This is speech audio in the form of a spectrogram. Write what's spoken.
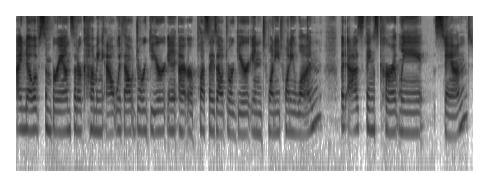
I know of some brands that are coming out with outdoor gear in, uh, or plus size outdoor gear in 2021. But as things currently stand,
